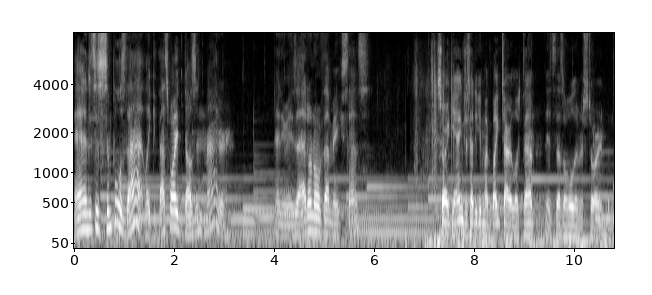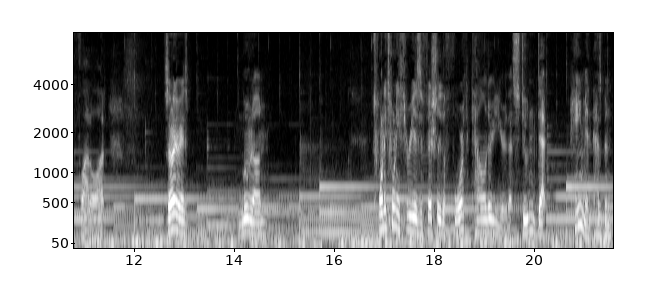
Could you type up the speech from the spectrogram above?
And it's as simple as that. Like, that's why it doesn't matter. Anyways, I don't know if that makes sense. Sorry, gang, just had to get my bike tire looked at. It's that's a whole different story. Been flat a lot. So, anyways, moving on. 2023 is officially the fourth calendar year that student debt payment has been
